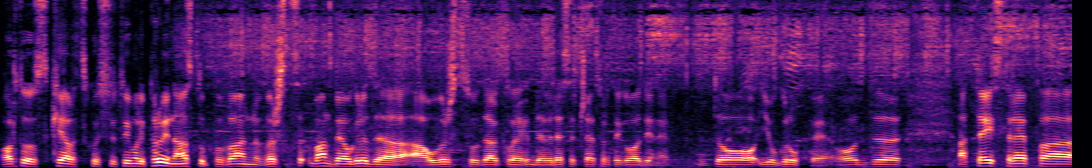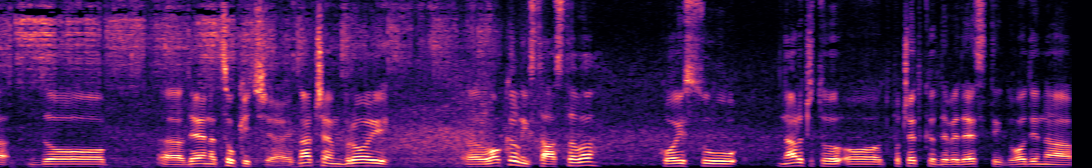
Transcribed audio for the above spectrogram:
Ortodoks Kelc, koji su tu imali prvi nastup van, Vršca, van Beograda, a u Vršcu, dakle, 94. godine, do ju grupe, od uh, Ateist Repa do Dejana Cukića. Značajan broj lokalnih sastava koji su, naročito od početka 90. godina,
